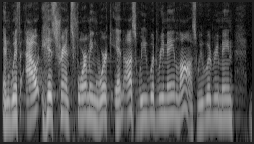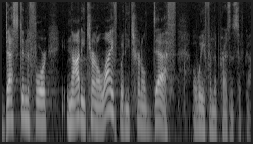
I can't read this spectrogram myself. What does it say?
And without his transforming work in us, we would remain lost. We would remain destined for not eternal life, but eternal death away from the presence of God.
